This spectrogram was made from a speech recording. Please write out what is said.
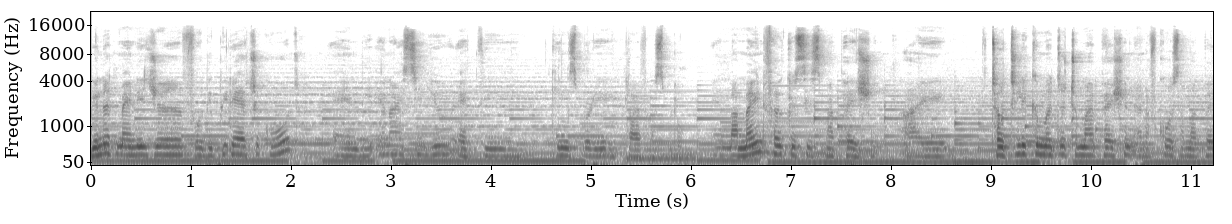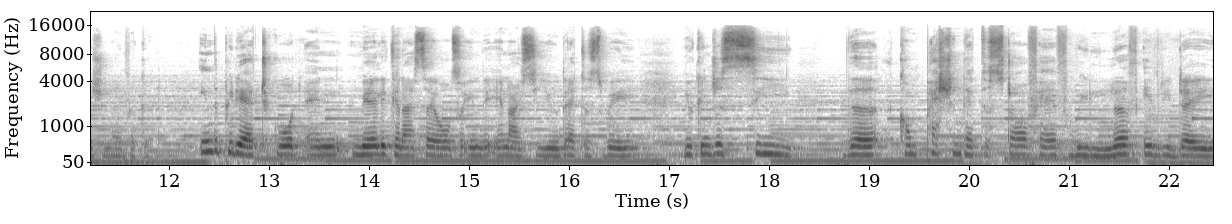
unit manager for the pediatric ward and the NICU at the Kingsbury Clive Hospital. And my main focus is my patient. I totally committed to my patient and of course I'm a patient advocate. In the pediatric ward and merely can I say also in the NICU, that is where you can just see the compassion that the staff have. We live every day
